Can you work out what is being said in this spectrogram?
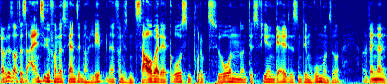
glaube, das ist auch das Einzige, von das Fernsehen noch lebt, ne? von diesem Zauber der großen Produktionen und des vielen Geldes und dem Ruhm und so. Und wenn dann,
